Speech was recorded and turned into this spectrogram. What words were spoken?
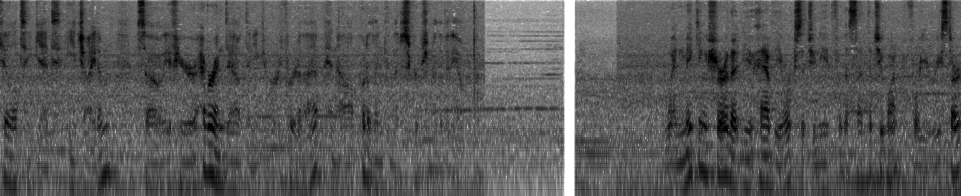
kill to get each item. So if you're ever in doubt, then you can refer to that, and I'll put a link in the description of the video. When making sure that you have the orcs that you need for the set that you want before you restart,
